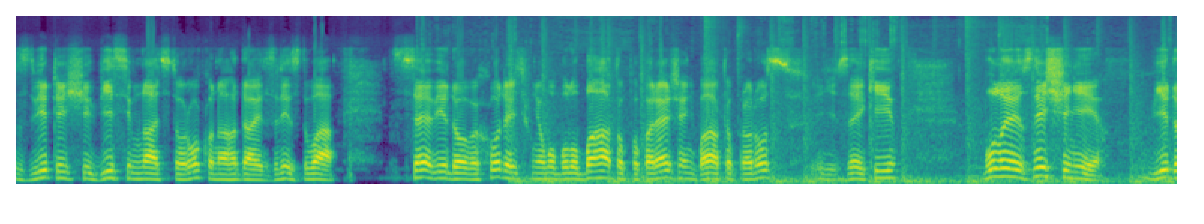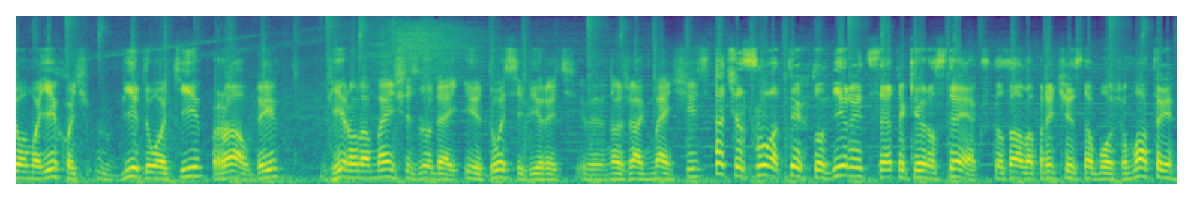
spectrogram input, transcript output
з 2018 року, нагадаю, з Різдва. Це відео виходить, в ньому було багато попереджень, багато пророцтв, за які були знищені відео мої, хоч відео ті правди вірила меншість людей і досі вірить, е, на жаль, меншість. А число тих, хто вірить, все-таки росте, як сказала пречиста Божа Мати.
